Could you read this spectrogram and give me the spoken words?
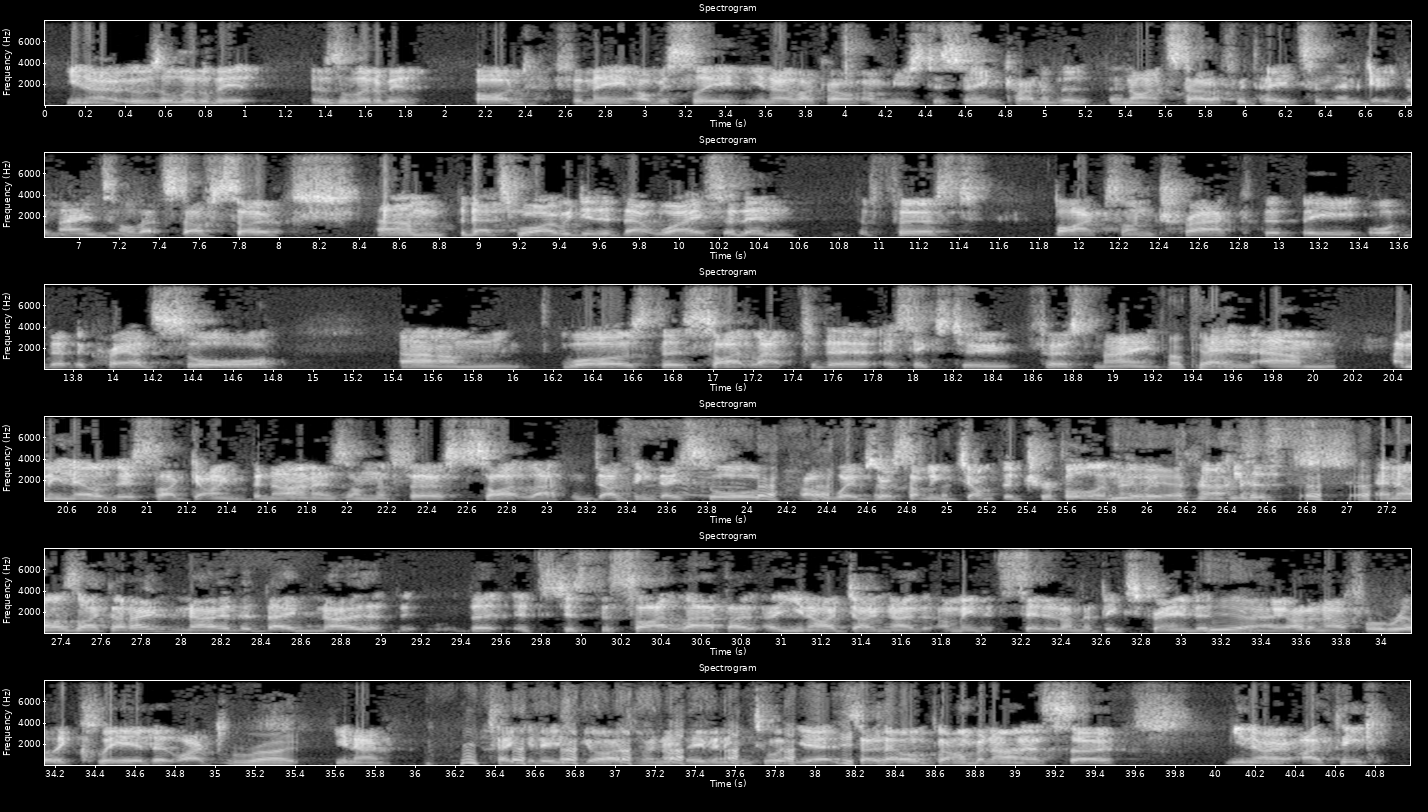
you know, it was a little bit, it was a little bit odd for me, obviously, you know, like I'm used to seeing kind of the, the night start off with heats and then getting to mains and all that stuff. So, um, but that's why we did it that way. So then the first bikes on track that the, or, that the crowd saw, um, was the sight lap for the SX2 first main. Okay. And, um, I mean, they were just like going bananas on the first sight lap. And I think they saw Carl Webbs or something jump the triple and they Yeah, went yeah. bananas. and I was like, I don't know that they know that that it's just the sight lap. I, you know, I don't know that. I mean, it said it on the big screen, but Yeah. you know, I don't know if we're really clear that like, Right. you know, take it easy, guys. We're not even into it yet. So they were going bananas. So, you know, I think,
